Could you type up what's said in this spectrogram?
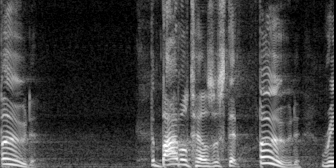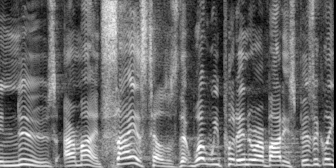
food. The Bible tells us that food renews our minds. Science tells us that what we put into our bodies physically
